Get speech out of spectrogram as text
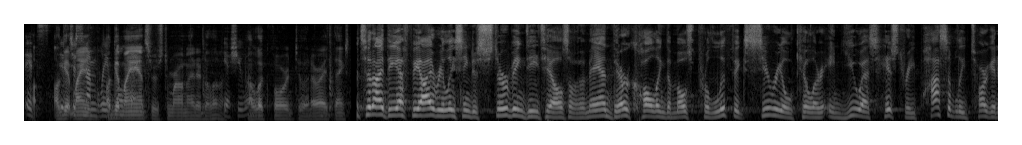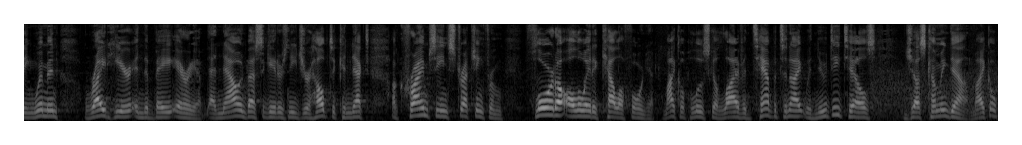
it's, I'll it's get just my, an unbelievable I'll get my thing. answers tomorrow night at 11. Yes, you will. I look forward to it. All right, thanks. Tonight, the FBI releasing disturbing details of a man they're calling the most prolific serial killer in U.S. history, possibly targeting women right here in the Bay Area. And now investigators need your help to connect a crime scene stretching from Florida all the way to California. Michael Paluska live in Tampa tonight with new details just coming down. Michael?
